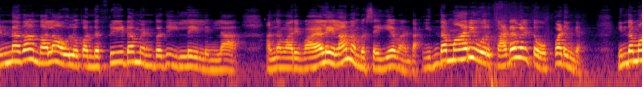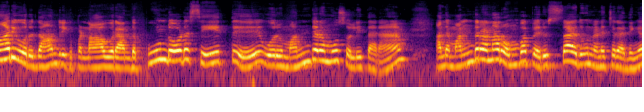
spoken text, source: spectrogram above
என்னதான் இருந்தாலும் அவளுக்கு அந்த ஃப்ரீடம் என்பது இல்லை இல்லைங்களா? அந்த மாதிரி வேலையெல்லாம் நம்ம செய்ய வேண்டாம். இந்த மாதிரி ஒரு கடவுள்கிட்ட ஒப்படைங்க. இந்த மாதிரி ஒரு தாந்திரிக் இப்போ நான் ஒரு அந்த பூண்டோட சேர்த்து ஒரு மந்திரமும் சொல்லித்தரேன். அந்த மந்திரம்னா ரொம்ப பெருசாக எதுவும் நினச்சிடாதீங்க.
